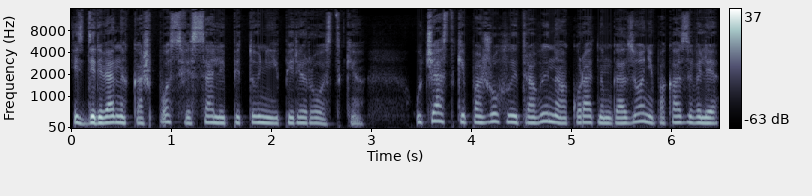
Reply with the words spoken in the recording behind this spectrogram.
Из деревянных кашпо свисали петуньи переростки. Участки пожухлой травы на аккуратном газоне показывали,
